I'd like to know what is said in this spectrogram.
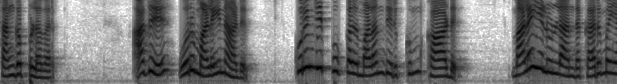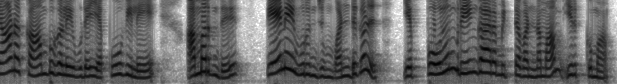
சங்கப்புலவர். அது ஒரு மலைநாடு. குறிஞ்சிப்பூக்கள் மலர்ந்திருக்கும் காடு. மலையிலுள்ள அந்த கருமையான காம்புகளை உடைய பூவிலே அமர்ந்து தேனை உறிஞ்சும் வண்டுகள் எப்போதும் ரீங்காரமிட்ட வண்ணமாம் இருக்குமாம்.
